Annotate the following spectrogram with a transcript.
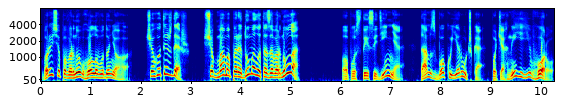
Борисьо повернув голову до нього. Чого ти ждеш? Щоб мама передумала та завернула? Опусти сидіння, там збоку є ручка, потягни її вгору.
